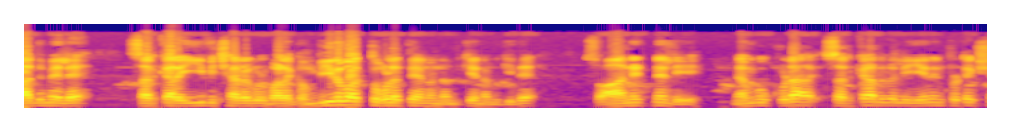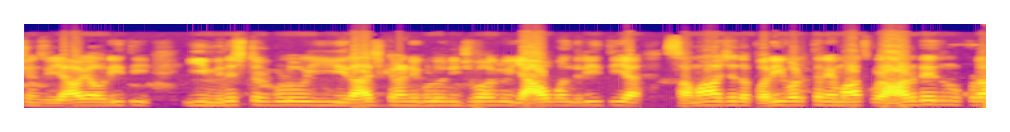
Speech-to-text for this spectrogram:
ಆದಮೇಲೆ ಸರ್ಕಾರ ಈ ವಿಚಾರಗಳು ಭಾಳ ಗಂಭೀರವಾಗಿ ತಗೊಳತ್ತೆ ಅನ್ನೋ ನಂಬಿಕೆ ನಮಗಿದೆ. ಸೊ ಆ ನಿಟ್ಟಿನಲ್ಲಿ ನಮಗೂ ಕೂಡ ಸರ್ಕಾರದಲ್ಲಿ ಏನೇನು ಪ್ರೊಟೆಕ್ಷನ್ಸ್ ಯಾವ ಯಾವ ರೀತಿ ಈ ಮಿನಿಸ್ಟರ್ಗಳು ಈ ರಾಜಕಾರಣಿಗಳು ನಿಜವಾಗ್ಲೂ ಯಾವ ಒಂದು ರೀತಿಯ ಸಮಾಜದ ಪರಿವರ್ತನೆ ಮಾತುಗಳು ಆಡದೇ ಇದ್ರೂ ಕೂಡ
